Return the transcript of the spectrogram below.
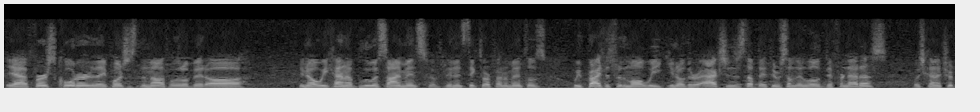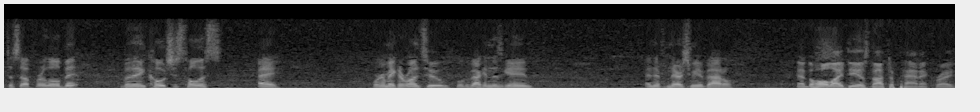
Yeah, first quarter they punched us in the mouth a little bit. Uh, you know, we kind of blew assignments. Didn't stick to our fundamentals. We practiced for them all week. You know, their actions and stuff. They threw something a little different at us, which kind of tripped us up for a little bit. But then coach just told us, "Hey, we're gonna make a run two. We'll go back in this game." And then from there, it's gonna be a battle. And the whole idea is not to panic, right?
